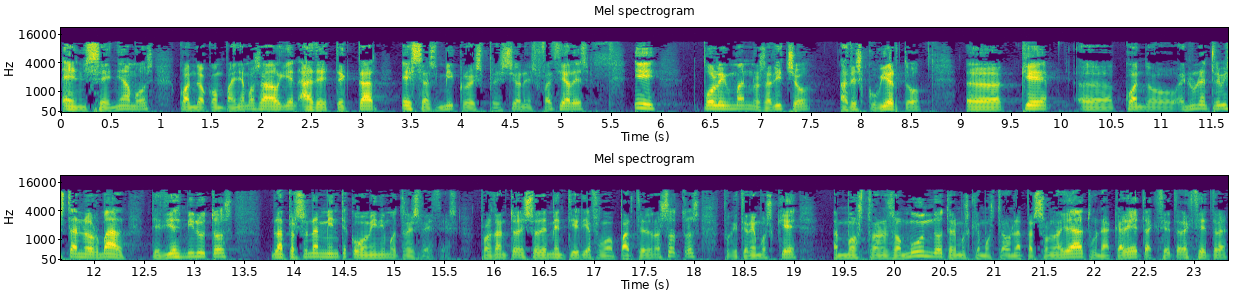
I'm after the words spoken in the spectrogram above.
enseñamos, cuando acompañamos a alguien, a detectar esas microexpresiones faciales y Pollingman nos ha dicho, ha descubierto, eh, que eh, cuando en una entrevista normal de 10 minutos la persona miente como mínimo tres veces. Por lo tanto, eso de mentir ya forma parte de nosotros, porque tenemos que mostrarnos al mundo, tenemos que mostrar una personalidad, una careta, etcétera, etcétera,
